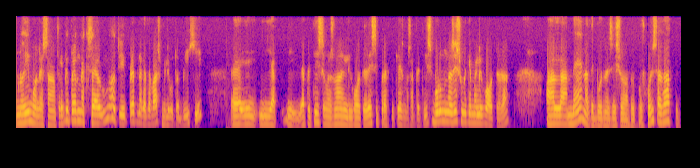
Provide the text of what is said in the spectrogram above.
νοήμονες άνθρωποι πρέπει να ξέρουμε ότι πρέπει να κατεβάσουμε λίγο τον πύχη, ε, οι, οι απαιτήσεις μας να είναι λιγότερες, οι πρακτικές μας απαιτήσεις. Μπορούμε να ζήσουμε και με λιγότερα. Αλλά με ένα δεν μπορεί να ζήσει ο άνθρωπος, χωρίς αγάπη.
